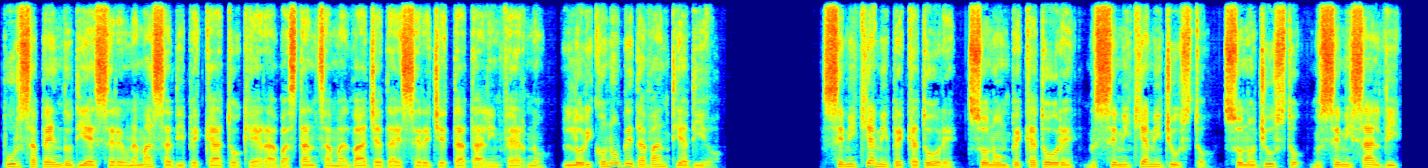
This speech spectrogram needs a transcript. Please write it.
pur sapendo di essere una massa di peccato che era abbastanza malvagia da essere gettata all'inferno, lo riconobbe davanti a Dio. Se mi chiami peccatore, sono un peccatore, se mi chiami giusto, sono giusto, se mi salvi,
